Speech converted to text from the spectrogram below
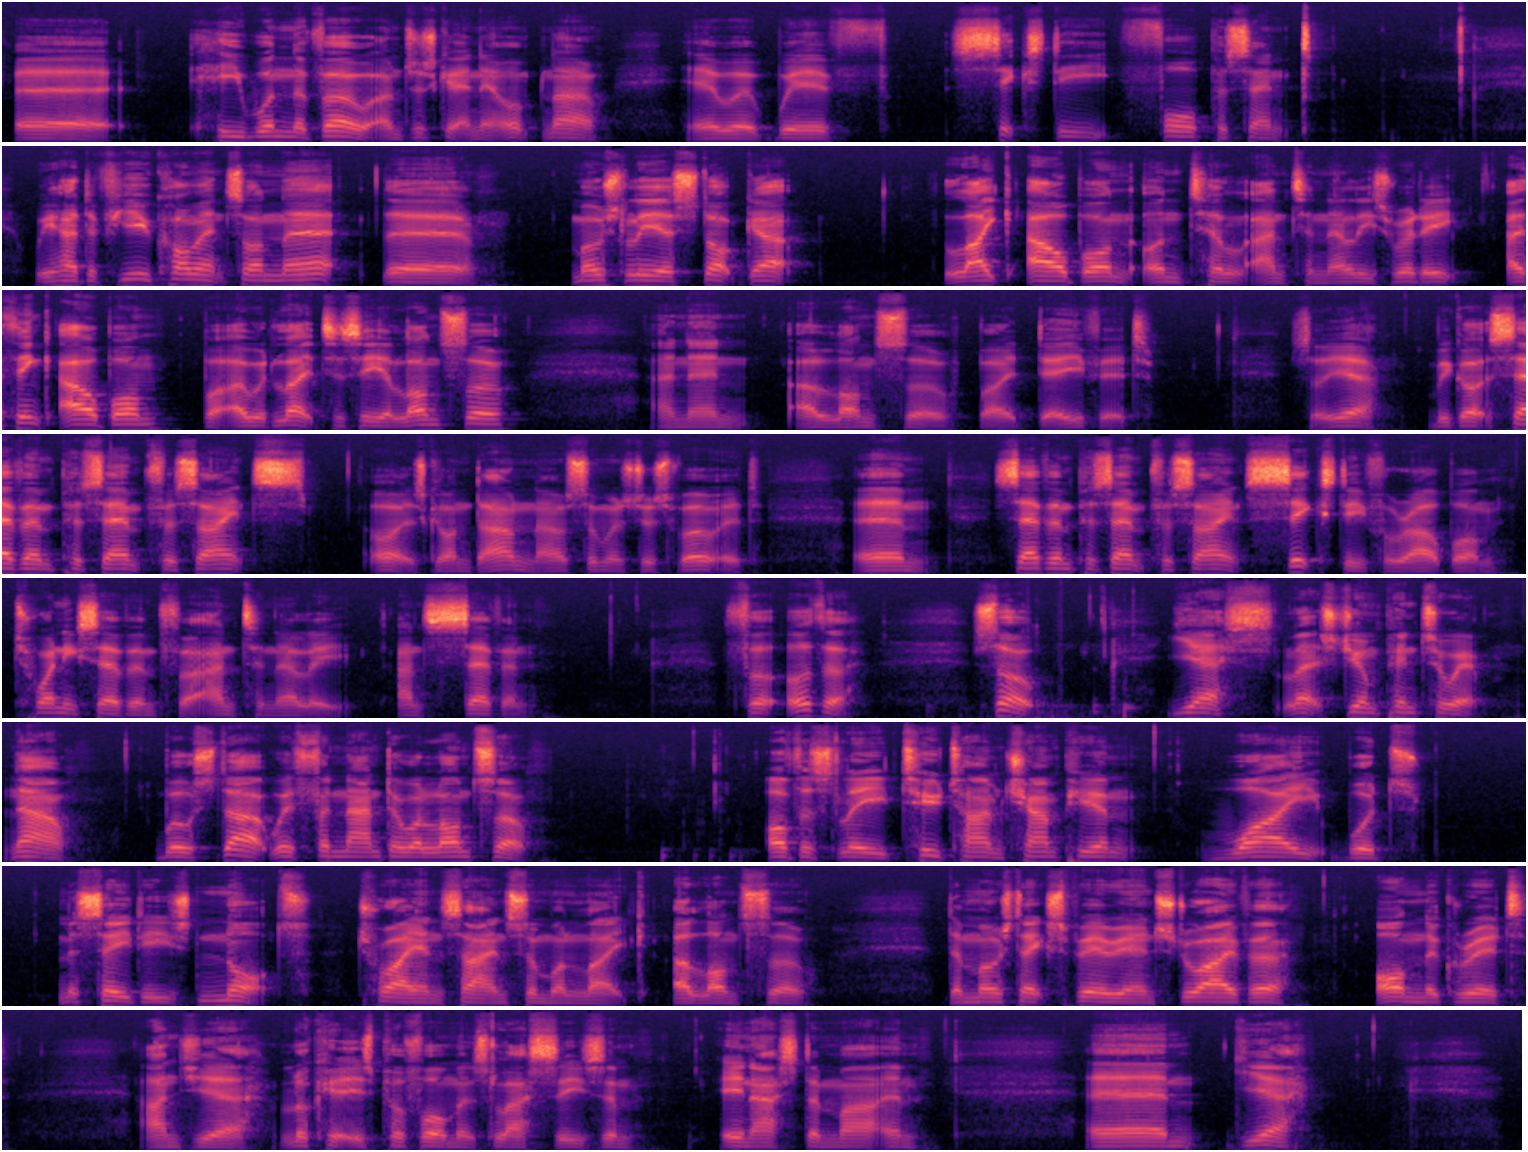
Uh, he won the vote. I'm just getting it up now. Here with 64%. We had a few comments on there. Uh, mostly a stopgap, like Albon until Antonelli's ready. I think Albon but I would like to see Alonso and then Alonso by David. So yeah, we got 7% for Sainz. Oh, it's gone down now. Someone's just voted. Um, 7% for Sainz, 60 for Albon, 27 for Antonelli, and 7 for other. So, yes, let's jump into it. Now, we'll start with Fernando Alonso. Obviously, two time champion. Why would Mercedes not try and sign someone like Alonso, the most experienced driver on the grid. And yeah, look at his performance last season in Aston Martin. Um, yeah,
